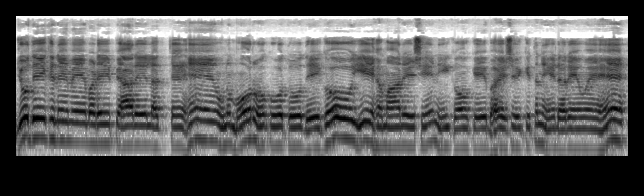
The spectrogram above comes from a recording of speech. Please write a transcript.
जो देखने में बड़े प्यारे लगते हैं, उन मोरों को तो देखो, ये हमारे सैनिकों के भय से कितने डरे हुए हैं।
